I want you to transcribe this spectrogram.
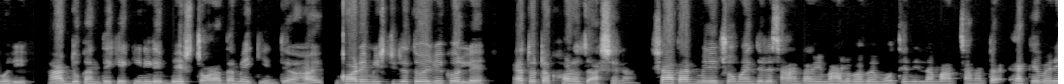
করি। আর দোকান থেকে কিনলে বেশ চড়া দামেই কিনতে হয়। ঘরে মিষ্টিটা তৈরি করলে এতটা খরচ আসে না। সাত আট মিনিট সময় ধরে ছানাটা আমি ভালোভাবে মথে নিলাম আর ছানাটা একেবারে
